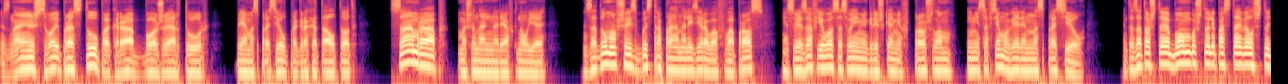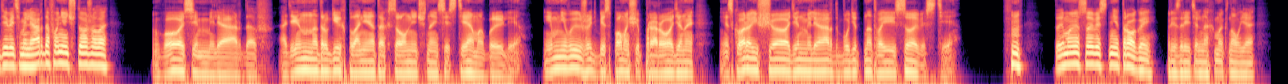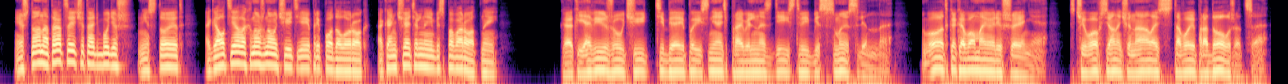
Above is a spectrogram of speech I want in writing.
«Знаешь свой проступок, раб Божий Артур?» Прямо спросил, прогрохотал тот. «Сам раб», — машинально рявкнул я. Задумавшись, быстро проанализировав вопрос, и, связав его со своими грешками в прошлом, и не совсем уверенно спросил. «Это за то, что я бомбу, что ли, поставил, что 9 миллиардов уничтожила?» «Восемь миллиардов. Один на других планетах Солнечной системы были. Им не выжить без помощи прародины, и скоро еще один миллиард будет на твоей совести». «Хм, ты мою совесть не трогай», — презрительно хмыкнул я. «И что, аннотации читать будешь? Не стоит». Оголтелых нужно учить, ей преподал урок. Окончательный и бесповоротный. «Как я вижу, учить тебя и пояснять правильность действий бессмысленно. Вот каково мое решение. С чего все начиналось, с того и продолжится».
